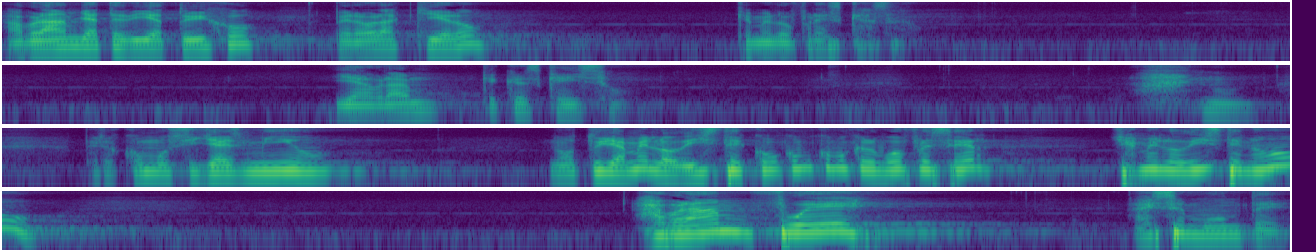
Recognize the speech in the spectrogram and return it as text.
Abraham ya te di a tu hijo, pero ahora quiero que me lo ofrezcas. Y Abraham, ¿qué crees que hizo? pero ¿cómo si ya es mío? No, tú ya me lo diste. ¿Cómo, cómo, cómo que lo voy a ofrecer? Ya me lo diste, no. Abraham fue a ese monte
